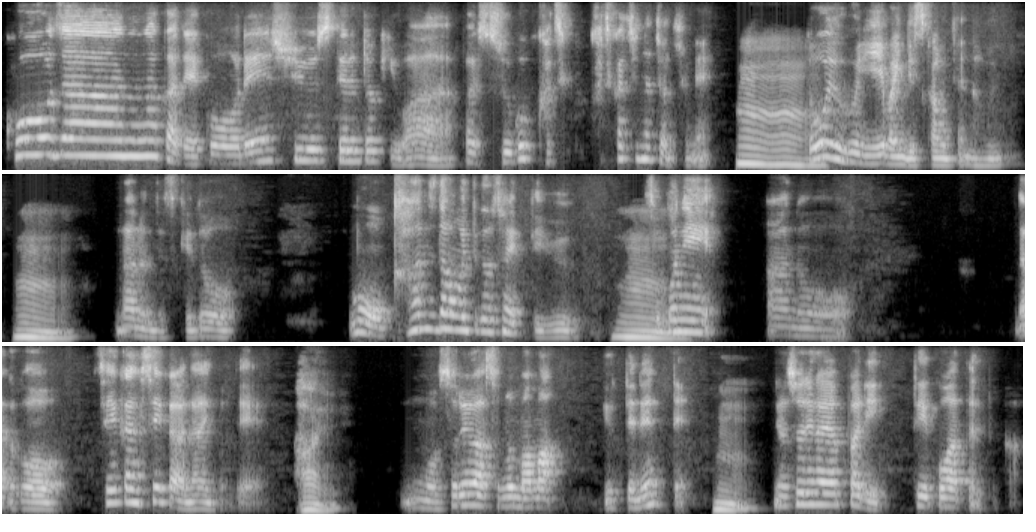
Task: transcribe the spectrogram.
講座の中でこう練習してるときは、やっぱりすごくカチカチカチになっちゃうんですよね。うんうん。どういうふうに言えばいいんですかみたいなふうにうん。なるんですけど、もう漢字段を言ってくださいっていう、うん。そこに、あの、なんかこう、正解不正解はないので、はい。もうそれはそのまま言ってねって。うん。でもそれがやっぱり抵抗あったりとか、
